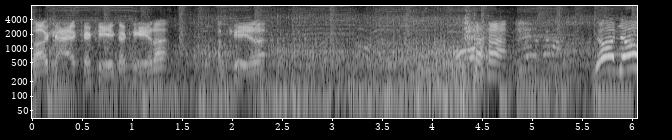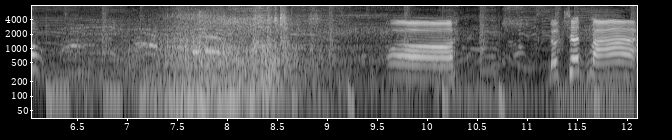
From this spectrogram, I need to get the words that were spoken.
Rồi cà cà khịa cà khịa đó. Anh khịa đó. Vô vô Ồ, Đức xích mà.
